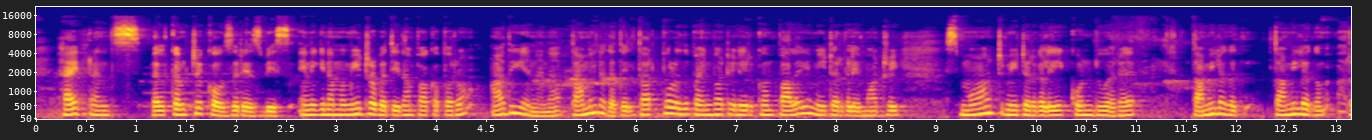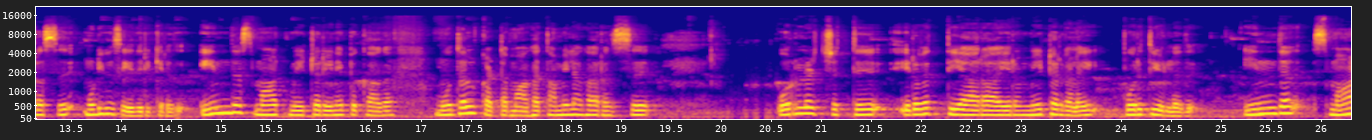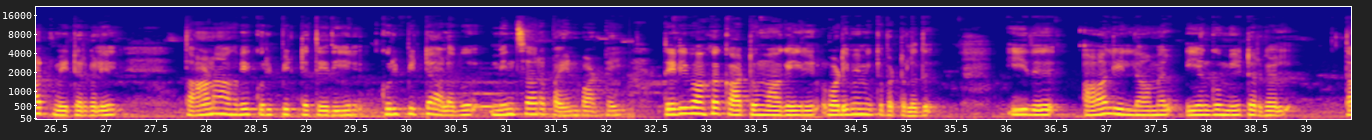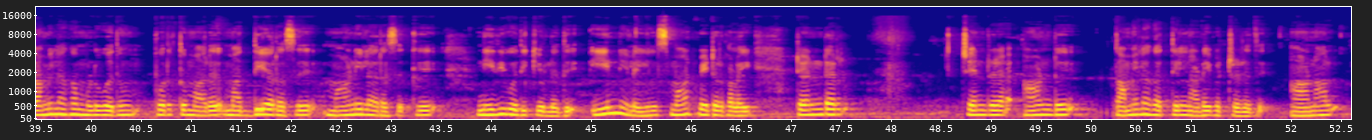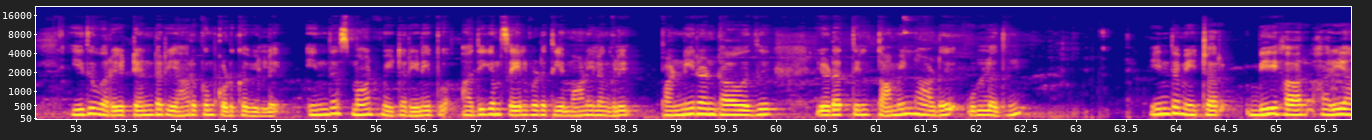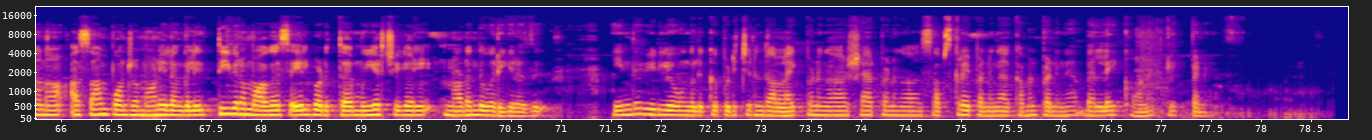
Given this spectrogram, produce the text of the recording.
Hi friends welcome to Kausar எஸ்பிஸ் இன்றைக்கி நம்ம மீட்டரை பற்றி தான் பார்க்க போகிறோம் அது என்னென்னா தமிழகத்தில் தற்பொழுது பயன்பாட்டில் இருக்கும் பழைய மீட்டர்களை மாற்றி ஸ்மார்ட் மீட்டர்களை கொண்டு வர தமிழக தமிழகம் அரசு முடிவு செய்திருக்கிறது. இந்த ஸ்மார்ட் மீட்டர் இணைப்புக்காக முதல் கட்டமாக தமிழக அரசு ஒரு லட்சத்து இருபத்தி ஆறாயிரம் மீட்டர்களை பொருத்தியுள்ளது. இந்த ஸ்மார்ட் மீட்டர்களில் தானாகவே குறிப்பிட்ட தேதியில் குறிப்பிட்ட அளவு மின்சார பயன்பாட்டை தெளிவாக காட்டும் வகையில் வடிவமைக்கப்பட்டுள்ளது. இது ஆள் இல்லாமல் இயங்கும் மீட்டர்கள். தமிழகம் முழுவதும் பொருத்துமாறு மத்திய அரசு மாநில அரசுக்கு நிதி ஒதுக்கியுள்ளது. இந்நிலையில் ஸ்மார்ட் மீட்டர்களை டெண்டர் சென்ற ஆண்டு தமிழகத்தில் நடைபெற்றது. ஆனால் இதுவரை டெண்டர் யாருக்கும் கொடுக்கவில்லை. இந்த ஸ்மார்ட் மீட்டர் இணைப்பு அதிகம் செயல்படுத்திய மாநிலங்களில் பன்னிரெண்டாவது இடத்தில் தமிழ்நாடு உள்ளதும் இந்த மீட்டர் பீகார் ஹரியானா அசாம் போன்ற மாநிலங்களில் தீவிரமாக செயல்படுத்த முயற்சிகள் நடந்து வருகிறது. இந்த வீடியோ உங்களுக்கு பிடிச்சிருந்தால் லைக் பண்ணுங்கள் ஷேர் பண்ணுங்கள் சப்ஸ்கிரைப் பண்ணுங்கள் கமெண்ட் பண்ணுங்கள் பெல் ஐக்கானை கிளிக் பண்ணுங்கள்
